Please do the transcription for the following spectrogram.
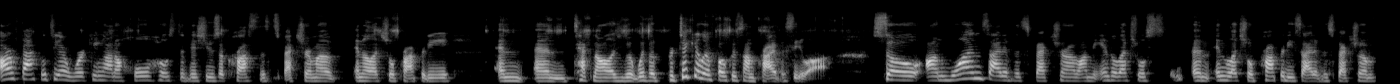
our faculty are working on a whole host of issues across the spectrum of intellectual property and and technology but with a particular focus on privacy law so on one side of the spectrum, on the intellectual and intellectual property side of the spectrum,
